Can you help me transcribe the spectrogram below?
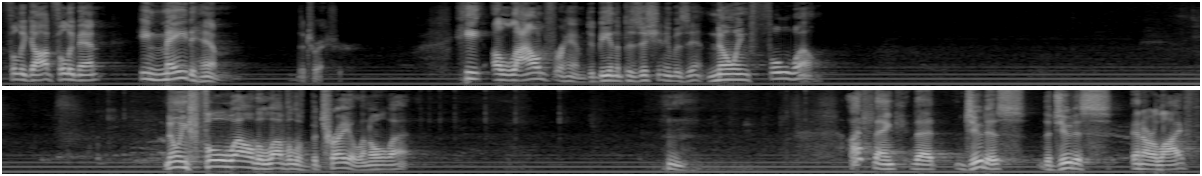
Fully God, fully man. He made him the treasure. He allowed for him to be in the position he was in, knowing full well knowing full well the level of betrayal and all that. Hmm. I think that Judas, the Judas in our life,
